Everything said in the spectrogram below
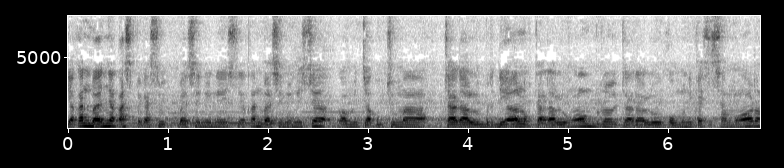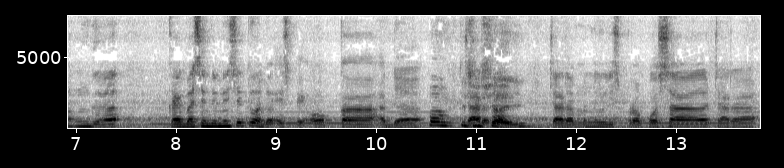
ya kan banyak aspek-aspek bahasa Indonesia kan bahasa Indonesia nggak mencakup cuma cara lu berdialog cara lu ngobrol cara lu komunikasi sama orang enggak kayak bahasa Indonesia tuh ada SPOK ada cara cara menulis proposal, cara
